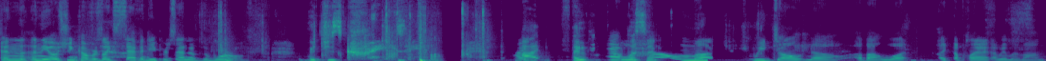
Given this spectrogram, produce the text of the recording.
and and the ocean covers like seventy percent of the world, which is crazy. Like, I, I listen. How much we don't know about what like the planet that we live on.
